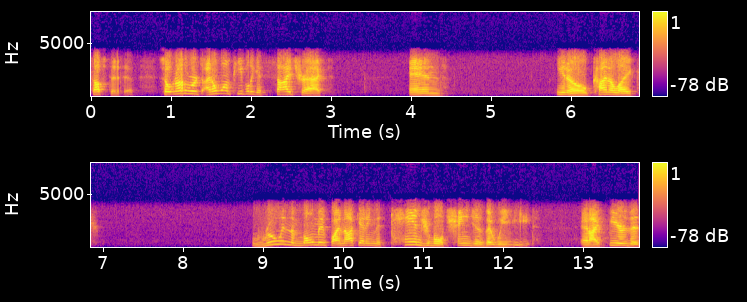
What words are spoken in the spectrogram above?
substantive so in other words i don't want people to get sidetracked and you know kind of like ruin the moment by not getting the tangible changes that we need and i fear that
